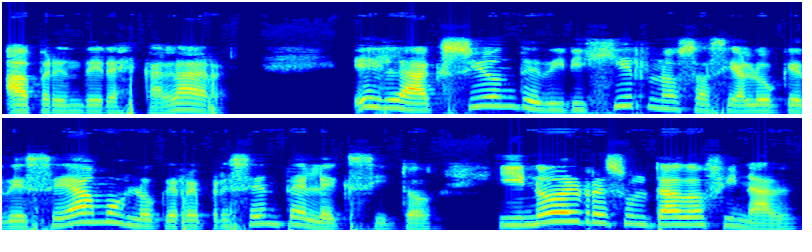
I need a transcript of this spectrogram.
aprender a escalar, es la acción de dirigirnos hacia lo que deseamos, lo que representa el éxito, y no el resultado final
